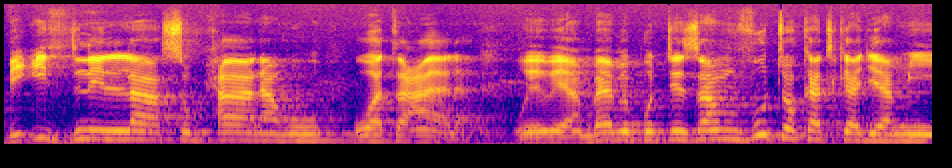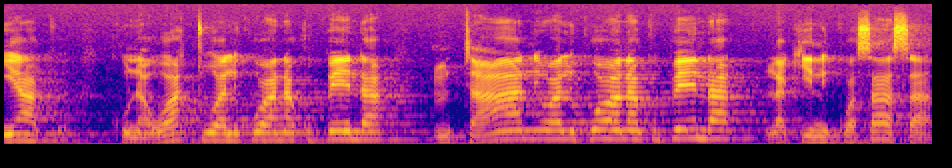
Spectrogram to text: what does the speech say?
biidhnillah subhanahu wa taala. Wewe ambaye amepoteza mvuto katika jamii yako kuna watu walikuwa wanakupenda mtaani walikuwa wanakupenda lakini kwa sasa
